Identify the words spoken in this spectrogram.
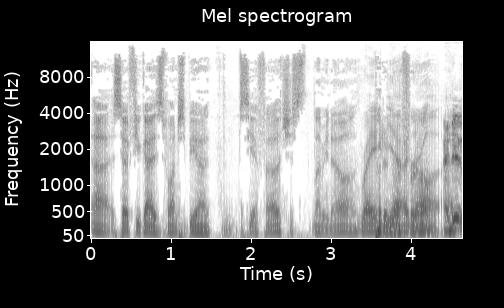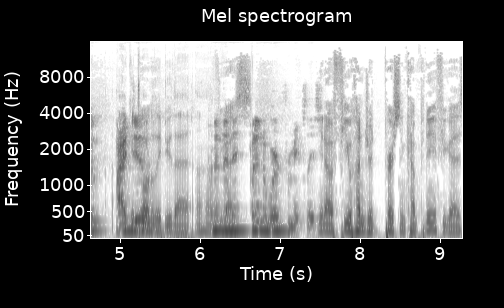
But uh, so if you guys want to be a CFO, just let me know. I'll right. put in yeah. a referral. No, I do. I, I could do. totally do that. Uh-huh. Put in, You a, guys- put in a word for me, please. you know, a few hundred person company. If you guys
